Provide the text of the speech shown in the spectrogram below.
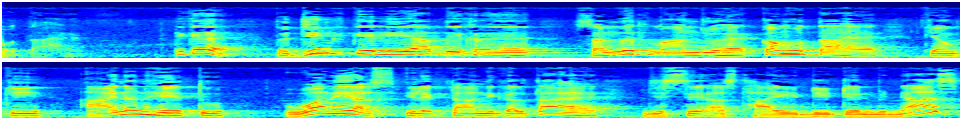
होता है। ठीक है? तो जिंक के लिए आप देख रहे हैं, संगत मान जो है कम होता है, क्योंकि आयनन हेतु वन एस इलेक्ट्रॉन निकलता है, जिससे अस्थाई डी टेन विन्यास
